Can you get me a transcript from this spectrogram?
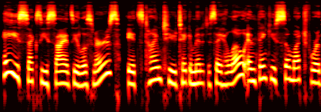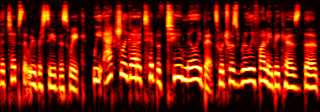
Hey, sexy, sciencey listeners. It's time to take a minute to say hello and thank you so much for the tips that we received this week. We actually got a tip of two millibits, which was really funny because the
